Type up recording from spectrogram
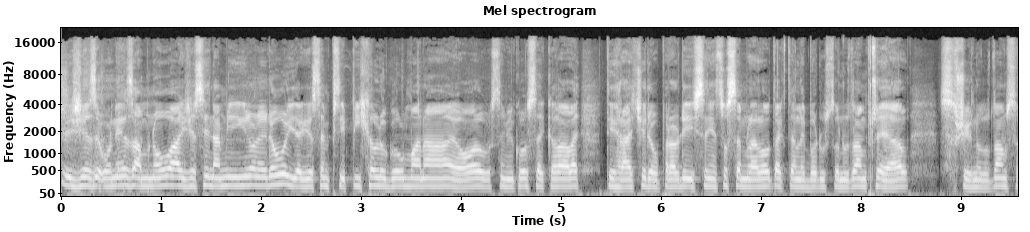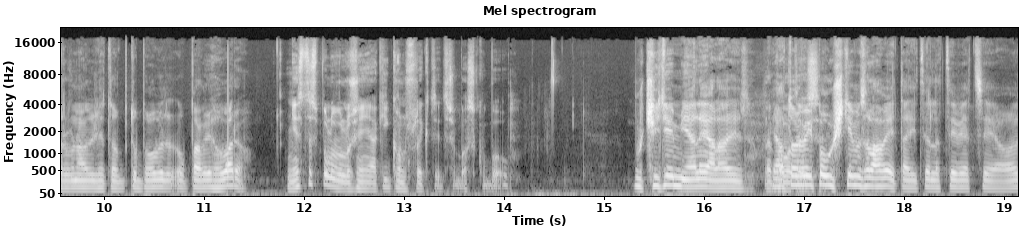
že on je za mnou a že si na mě nikdo nedovolí, takže jsem připíchl do golmana, jo, jsem někoho sekal, ale ty hráči opravdu, když se něco semlelo, tak ten Libodus to tam přijel, všechno to tam srovnal, že to, to bylo opravdu hovado. Měli jste spolu vyloženě nějaký konflikty třeba s Kubou? Určitě měli, ale já to vypouštím z hlavy, tady tyhle ty věci, jo.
